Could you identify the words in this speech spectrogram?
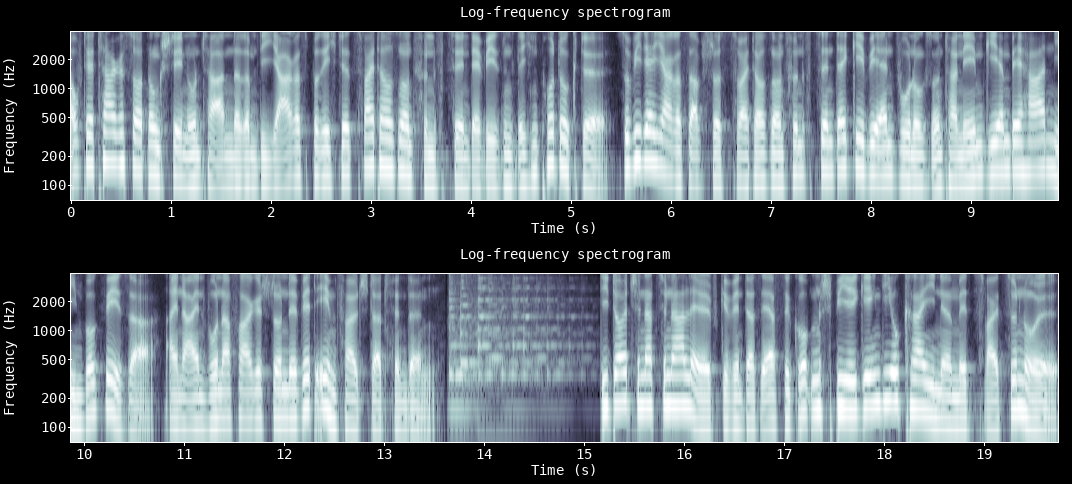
Auf der Tagesordnung stehen unter anderem die Jahresberichte 2015 der wesentlichen Produkte sowie der Jahresabschluss 2015 der GBN Wohnungsunternehmen GmbH Nienburg-Weser. Eine Einwohnerfragestunde wird ebenfalls stattfinden die deutsche Nationalelf gewinnt das erste Gruppenspiel gegen die Ukraine mit 2 zu 0.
